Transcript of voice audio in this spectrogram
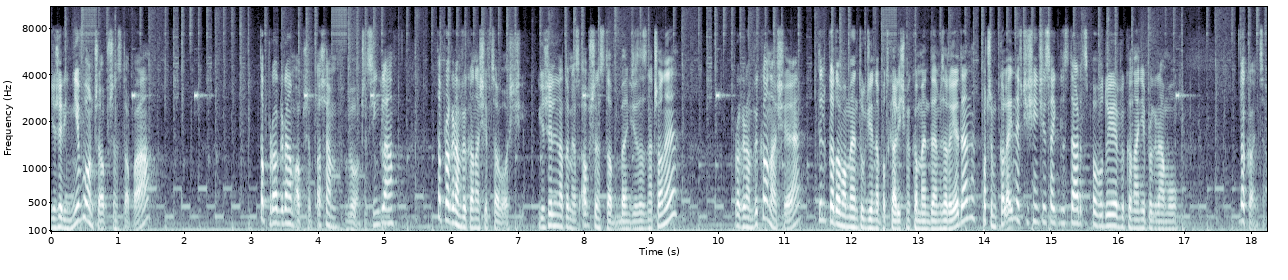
Jeżeli nie włączę option stopa, to program, o przepraszam, wyłączę singla, to program wykona się w całości. Jeżeli natomiast option stop będzie zaznaczony, program wykona się tylko do momentu, gdzie napotkaliśmy komendę M01, po czym kolejne wciśnięcie Cycle Start spowoduje wykonanie programu do końca.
